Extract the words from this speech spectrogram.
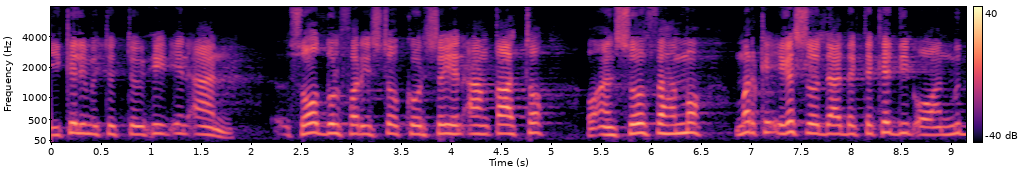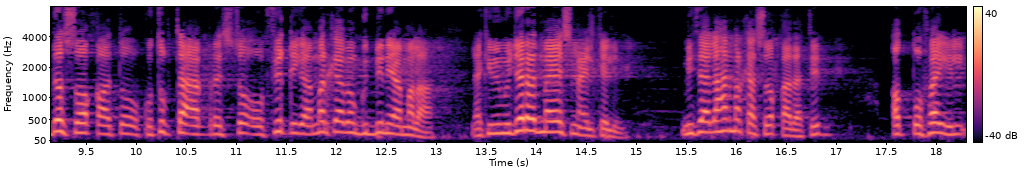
iyo kelimatu tawxiid in aan soo dul fadhiisto koorsooyin aan qaato oo aan soo fahmo markay iga soo daadegto kadib oo aan muddo soo qaato oo kutubta aqristo oo fiqiga markaa baan gudbinayaa ma laha lakiin bimujarad maa yasmac ilkelim miaal ahaan markaad soo qaadatid atufayl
